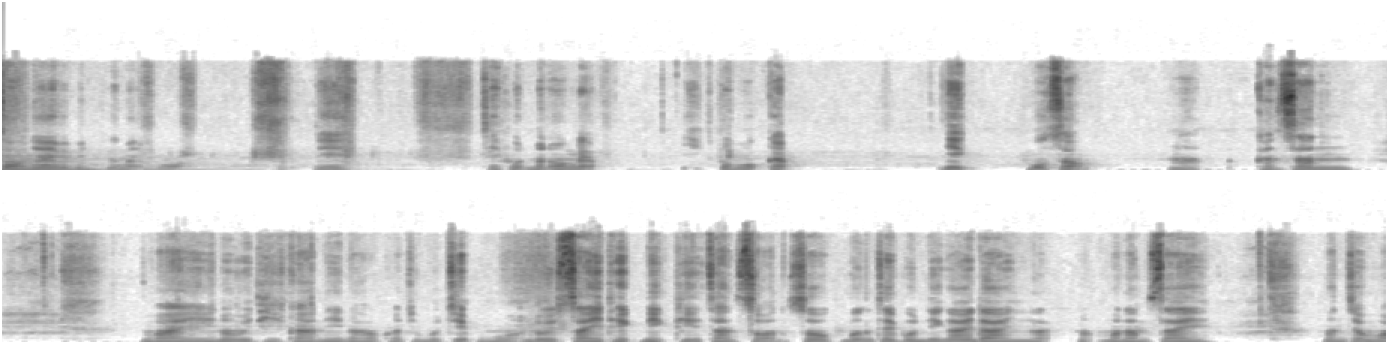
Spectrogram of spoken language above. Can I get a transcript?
สองย้ายไปเป็นเครื่องหมายบวกนี่ใจผลมันออกแล้วอีกลบหกกับ x บวกสองนะคันสั้น ไว้นอกวิธีการนี้เราก็จะบ่เจ็บหัว โดยใช้เทคนิคที่อาจารย์สอนซอกเบื้องใจผลที่ง่ายได้นี่แหละเนาะมานำใส่มันจะไว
